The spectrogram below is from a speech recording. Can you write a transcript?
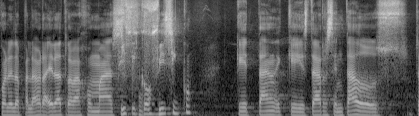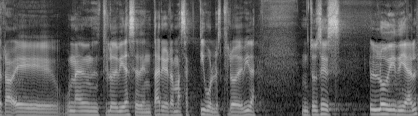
¿Cuál es la palabra? Era trabajo más físico, físico que, tan, que estar sentados, eh, un estilo de vida sedentario, era más activo el estilo de vida. Entonces, lo ideal,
